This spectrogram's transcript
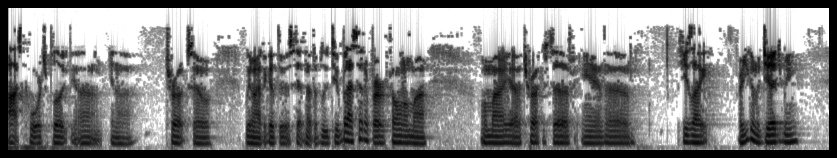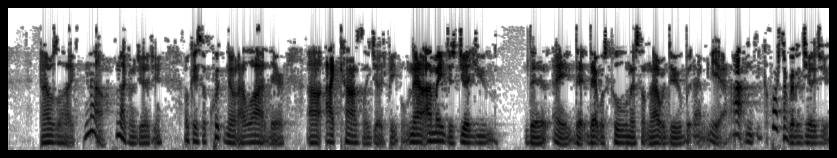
aux cords plugged uh, in a truck, so we don't have to go through setting up the Bluetooth. But I set up her phone on my on my uh, truck and stuff, and uh, she's like, "Are you going to judge me?" And I was like, no, I'm not going to judge you. Okay, so quick note, I lied there. Uh, I constantly judge people. Now, I may just judge you that, hey, that, that was cool and that's something I would do, but um, yeah, I, of course I'm going to judge you.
